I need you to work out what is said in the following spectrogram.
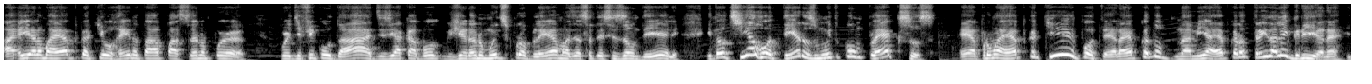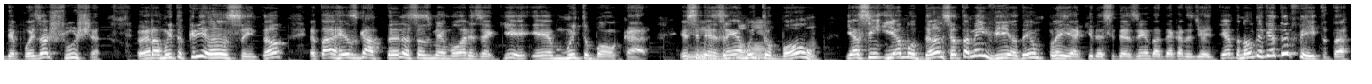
Aí era uma época que o reino estava passando por, por dificuldades e acabou gerando muitos problemas essa decisão dele. Então tinha roteiros muito complexos é para uma época que, pô, era a época do, na minha época era o trem da alegria, né? E depois a Xuxa. Eu era muito criança, então eu tava resgatando essas memórias aqui e é muito bom, cara. Esse muito desenho é bom. é muito bom. E assim, e a mudança eu também vi, eu dei um play aqui desse desenho da década de 80, não devia ter feito, tá?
